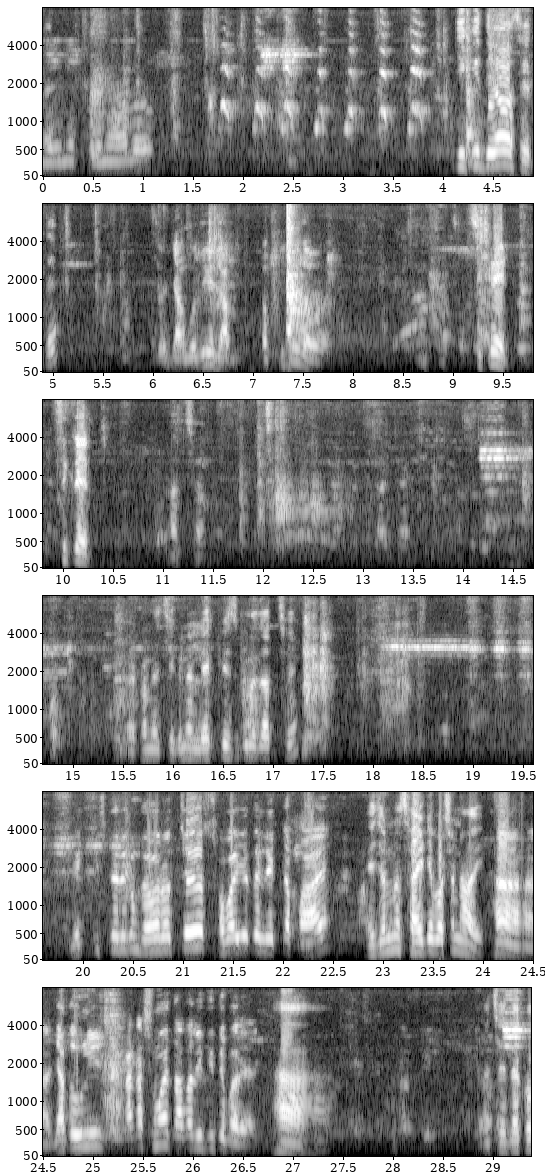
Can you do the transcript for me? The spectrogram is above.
ম্যারিনেট করে নেওয়া হলো। কি কি দেওয়া আছে এতে? তো যাবতীয় যাব সব কিছু দেওয়া সিক্রেট? সিক্রেট। আচ্ছা। এখন এই চিকেনের লেগ পিসগুলো যাচ্ছে। লেগ পিসটা এরকম ব্যবহার হচ্ছে সবাই যাতে লেগটা পায়। এই জন্য সাইডে বসানো হয়? হ্যাঁ হ্যাঁ যাতে উনি কাটার সময় তাড়াতাড়ি দিতে পারে আর কি। হ্যাঁ হ্যাঁ। আচ্ছা দেখো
